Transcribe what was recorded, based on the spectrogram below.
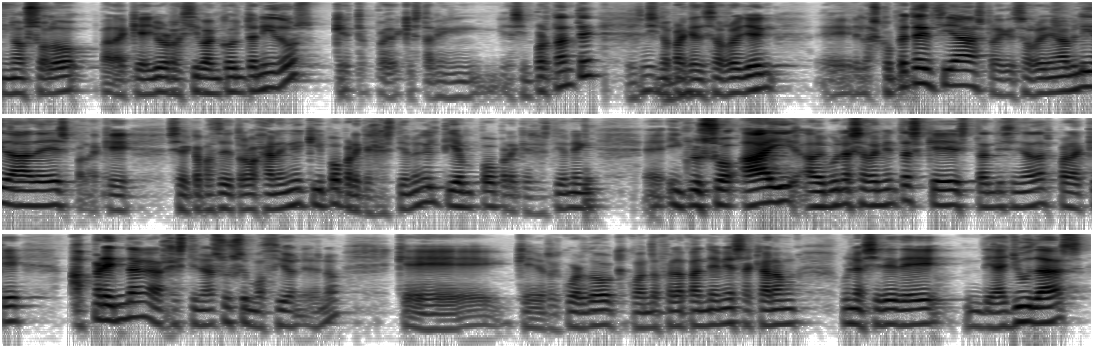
no solo para que ellos reciban contenidos, que puede que está bien, es importante, sino para que desarrollen eh, las competencias, para que desarrollen habilidades, para que sean capaces de trabajar en equipo, para que gestionen el tiempo, para que gestionen... Eh, incluso hay algunas herramientas que están diseñadas para que aprendan a gestionar sus emociones, ¿no? que, recuerdo que cuando fue la pandemia sacaron una serie de, ayudas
